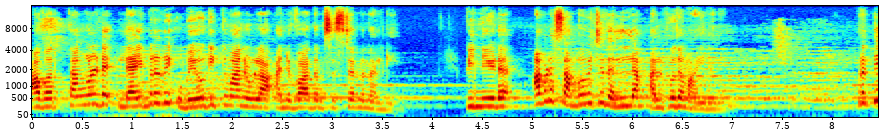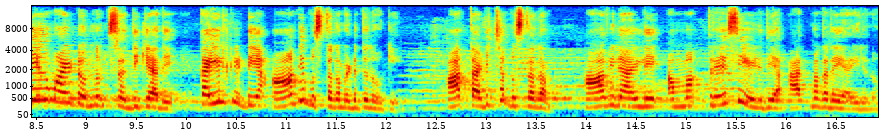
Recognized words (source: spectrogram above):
അവർ തങ്ങളുടെ ലൈബ്രറി ഉപയോഗിക്കുവാനുള്ള അനുവാദം സിസ്റ്ററിന് നൽകി. പിന്നീട് അവിടെ സംഭവിച്ചതെല്ലാം അത്ഭുതമായിരുന്നു. പ്രത്യേകമായിട്ടൊന്നും ശ്രദ്ധിക്കാതെ കയ്യിൽ കിട്ടിയ ആദ്യ പുസ്തകം എടുത്തു നോക്കി. ആ തടിച്ച പുസ്തകം ആവിലായിലെ അമ്മ ത്രേസി എഴുതിയ ആത്മകഥയായിരുന്നു.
